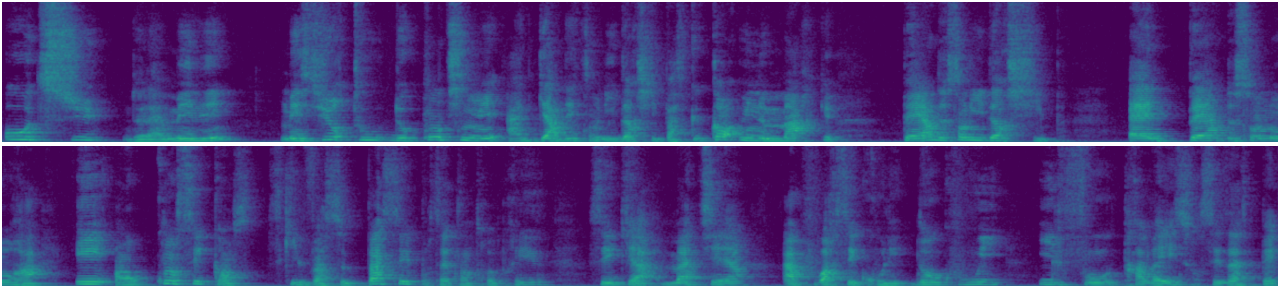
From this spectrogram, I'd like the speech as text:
au-dessus de la mêlée, mais surtout de continuer à garder son leadership. Parce que quand une marque perd son leadership, elle perd de son aura. Et en conséquence, ce qu'il va se passer pour cette entreprise, c'est qu'il y a matière à pouvoir s'écrouler. Donc oui, il faut travailler sur ces aspects.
